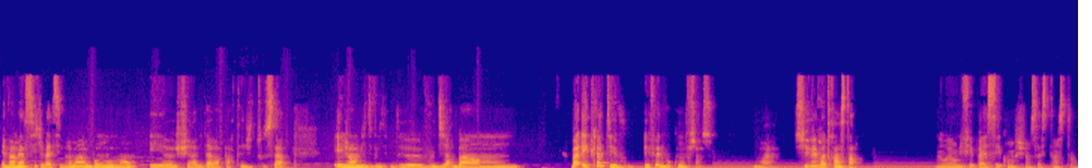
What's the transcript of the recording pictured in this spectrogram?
Eh ben merci, c'est vraiment un bon moment et euh, je suis ravie d'avoir partagé tout ça. Et j'ai envie de vous, dire, ben, bah, éclatez-vous et faites-vous confiance. Voilà. Suivez votre instinct. On ne lui fait pas assez confiance à cet instinct.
